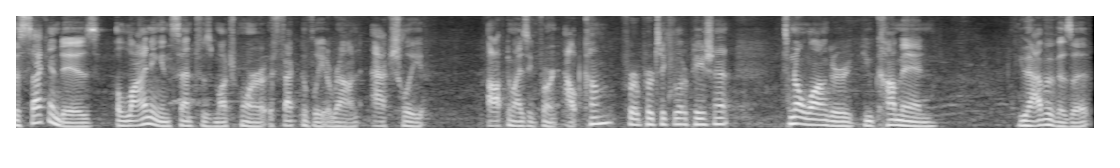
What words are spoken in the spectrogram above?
The second is aligning incentives much more effectively around actually optimizing for an outcome for a particular patient. It's no longer you come in, you have a visit,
